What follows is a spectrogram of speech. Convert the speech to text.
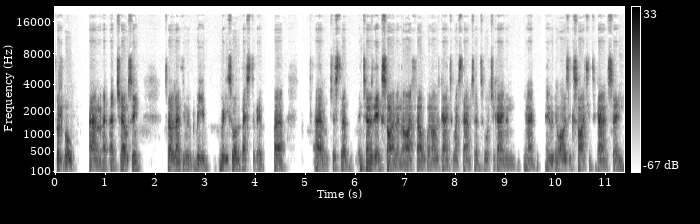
football um, at, at, Chelsea. So I don't think we, we really saw the best of him. But um, just uh, in terms of the excitement that I felt when I was going to West Ham to, to watch a game, and you know who, who I was excited to go and see,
